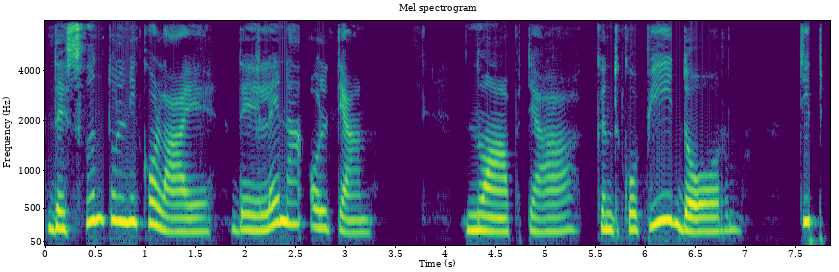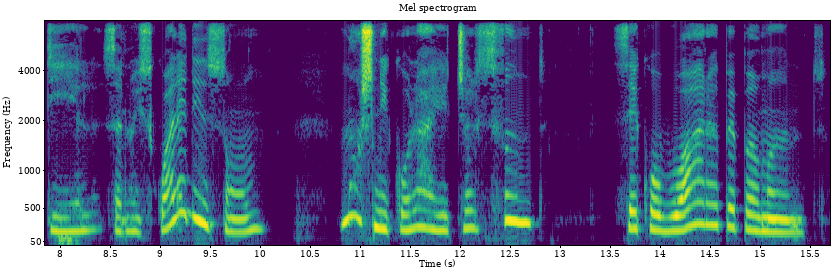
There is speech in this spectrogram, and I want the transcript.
De Sfântul Nicolae, de Elena Oltean. Noaptea, când copiii dorm, tiptil să nu-i scoale din somn, Moș Nicolae cel Sfânt se coboară pe pământ.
